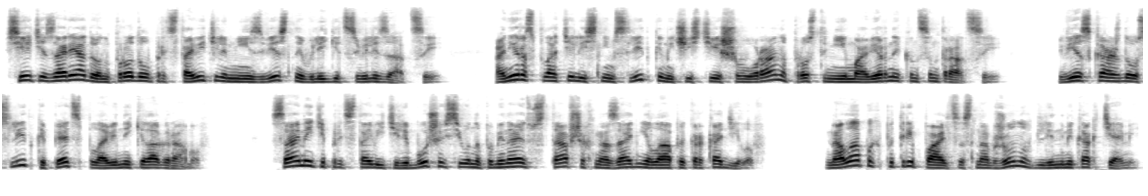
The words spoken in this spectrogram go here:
Все эти заряды он продал представителям неизвестной в Лиге цивилизации. Они расплатились с ним слитками чистейшего урана просто неимоверной концентрации. Вес каждого слитка 5,5 килограммов. Сами эти представители больше всего напоминают вставших на задние лапы крокодилов. На лапах по три пальца, снабженных длинными когтями.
